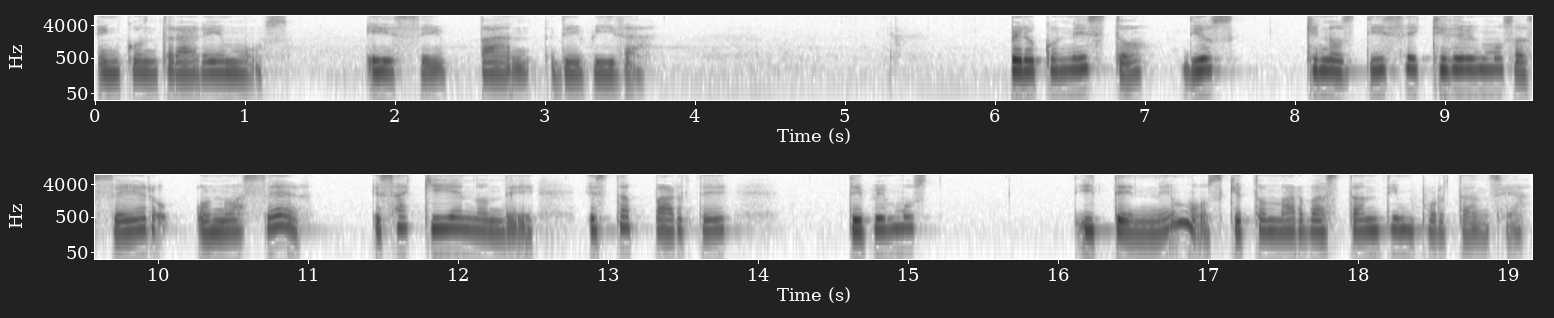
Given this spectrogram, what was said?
encontraremos ese pan de vida. Pero con esto, Dios que nos dice qué debemos hacer o no hacer. Es aquí en donde esta parte debemos y tenemos que tomar bastante importancia,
